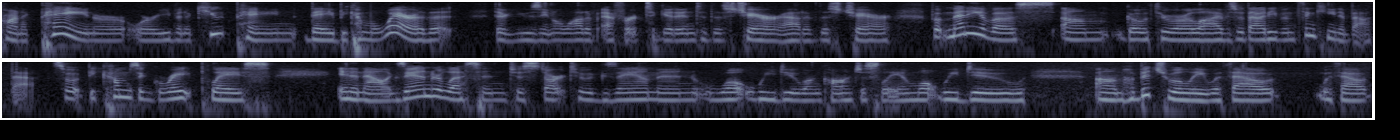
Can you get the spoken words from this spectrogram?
chronic pain or, or even acute pain, they become aware that they're using a lot of effort to get into this chair, or out of this chair. But many of us um, go through our lives without even thinking about that. So it becomes a great place in an Alexander lesson to start to examine what we do unconsciously and what we do um, habitually without without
